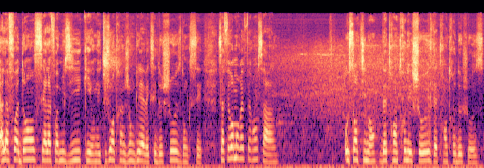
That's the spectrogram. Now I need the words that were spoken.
à la fois danse et à la fois musique, et on est toujours en train de jongler avec ces deux choses, donc ça fait vraiment référence à, au sentiment d'être entre les choses, d'être entre deux choses,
